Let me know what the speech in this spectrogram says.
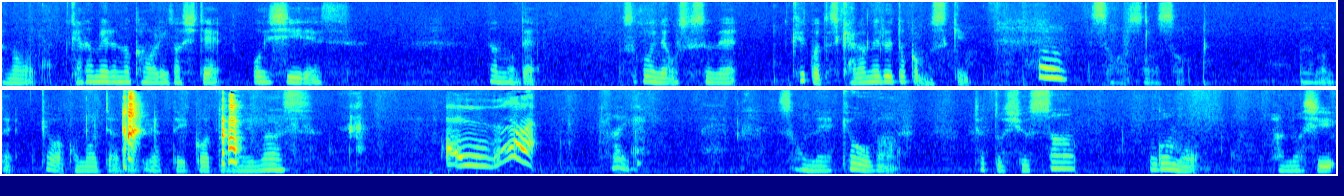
あのキャラメルの香りがして美味しいです。なのですごいねおすすめ。結構私キャラメルとかも好き、うん。そうそうそう。なので今日はこのお茶でやっていこうと思います。はい。そうね今日はちょっと出産後の話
